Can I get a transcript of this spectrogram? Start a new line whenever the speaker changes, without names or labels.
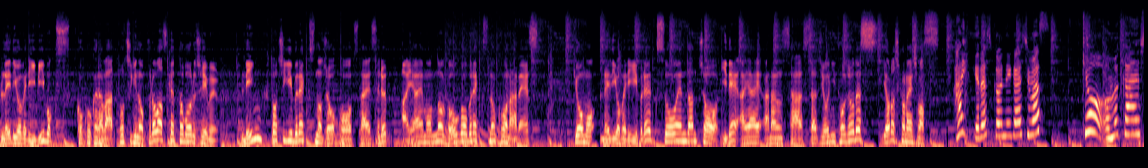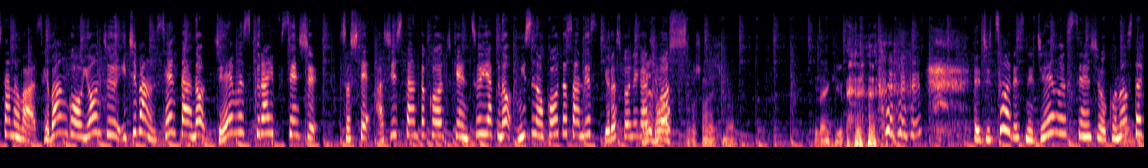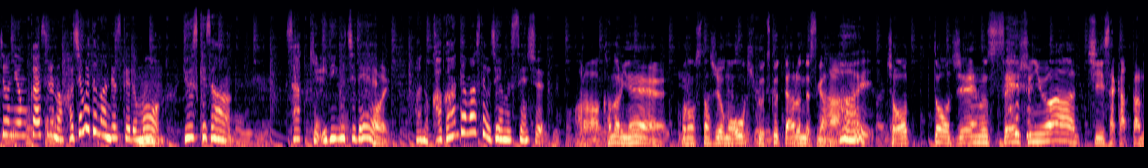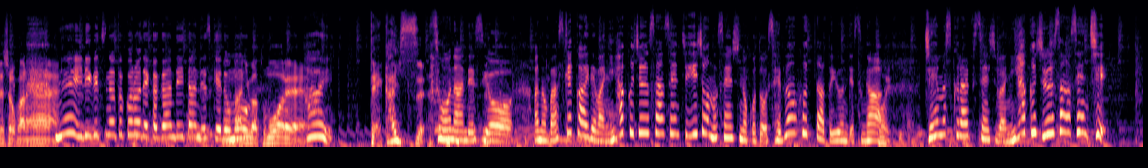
レディオベリー B ボックス。ここからは栃木のプロバスケットボールチームリンク栃木ブレックスの情報をお伝えするあやえもんのゴーゴーブレックスのコーナーです。今日もレディオベリーブレックス応援団長井出あやえアナウンサースタジオに登場です。よろしくお願いします。
はいよろしくお願いします。今日お迎えしたのは背番号41番センターのジェームス・クライプ選手そしてアシスタントコーチ兼通訳の水野宏太さんです。よろしくお願いします。
よろしくお願いします。
Thank you.
え実はですねジェームス選手をこのスタジオにお迎えするのは初めてなんですけども、
うん。
ゆうすけさんさっき入り口で、
はい。
あのかがんでましたよジェームス選手。
あらかなりねこのスタジオも大きく作ってあるんですが、
はい。
ちょっとジェームス選手には小さかったんでしょうかね。
ね入り口のところでかがんでいたんですけども。
何はともあれ。
はい
でかいっす。
そうなんですよ。あのバスケ界では213センチ以上の選手のことをセブンフッターと言うんですが、
はい。
ジェームス・クライプ選手は213センチ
